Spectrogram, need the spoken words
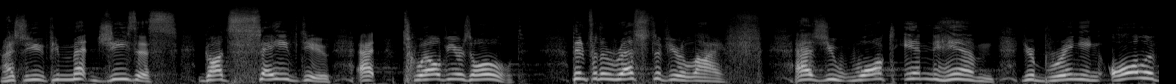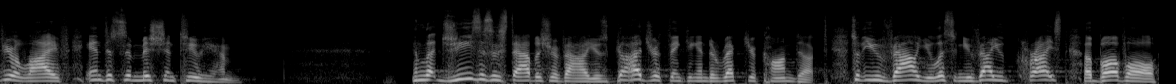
Right? So you, if you met Jesus, God saved you at 12 years old. Then for the rest of your life, as you walk in Him, you're bringing all of your life into submission to Him. And let Jesus establish your values, guide your thinking, and direct your conduct so that you value, listen, you value Christ above all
